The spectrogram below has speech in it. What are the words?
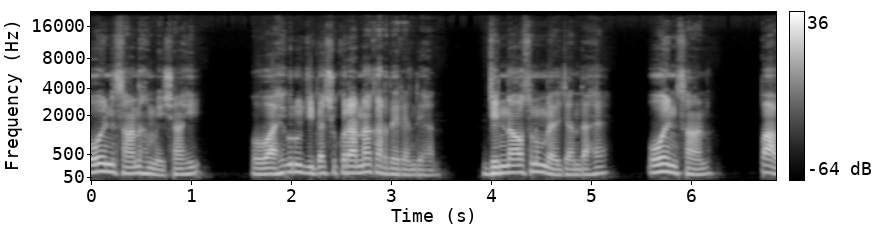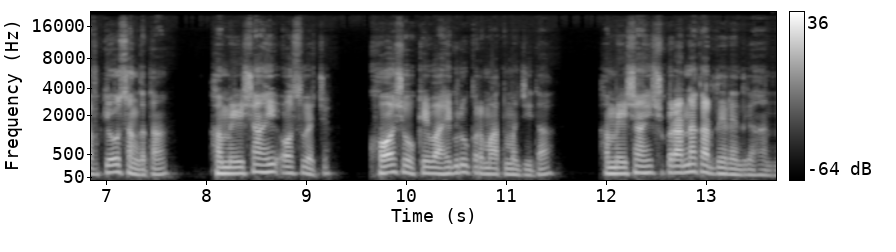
ਉਹ ਇਨਸਾਨ ਹਮੇਸ਼ਾ ਹੀ ਵਾਹਿਗੁਰੂ ਜੀ ਦਾ ਸ਼ੁਕਰਾਨਾ ਕਰਦੇ ਰਹਿੰਦੇ ਹਨ। ਜਿੰਨਾ ਉਸ ਨੂੰ ਮਿਲ ਜਾਂਦਾ ਹੈ, ਉਹ ਇਨਸਾਨ, ਭਾਵ ਕਿ ਉਹ ਸੰਗਤਾਂ, ਹਮੇਸ਼ਾ ਹੀ ਉਸ ਵਿੱਚ ਖੁਸ਼ ਹੋ ਕੇ ਵਾਹਿਗੁਰੂ ਪਰਮਾਤਮਾ ਜੀ ਦਾ ਹਮੇਸ਼ਾ ਹੀ ਸ਼ੁਕਰਾਨਾ ਕਰਦੇ ਰਹਿੰਦੀਆਂ ਹਨ।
